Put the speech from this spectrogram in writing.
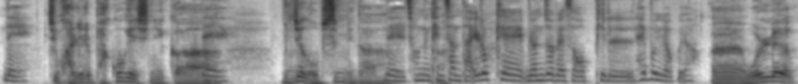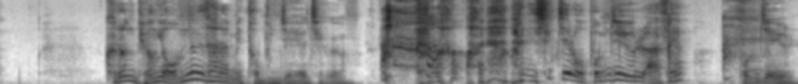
네. 지금 관리를 받고 계시니까 네. 문제가 없습니다. 네, 저는 괜찮다. 이렇게 면접에서 어필을 해보려고요. 네, 원래 그런 병이 없는 사람이 더 문제예요, 지금. 아니, 실제로 범죄율 아세요? 범죄율.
